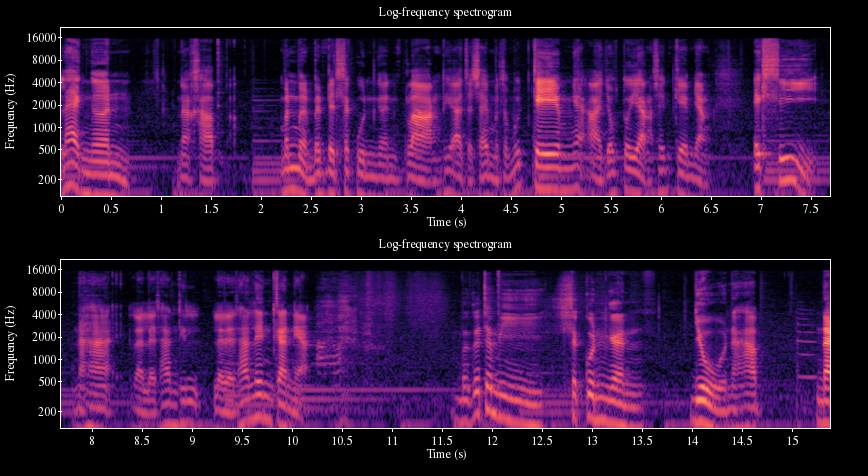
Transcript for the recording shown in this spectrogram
แลกเงินนะครับ มันเหมือนเป็นเป็นสกุลเงินกลางที่อาจจะใช้เหมือนสมมติเกมเนี่ยยกตัวอย่างเช่นเกมอย่าง e x i นะฮะหลายๆท่านที่หลาย ๆ ท่านเล่นกันเนี่ย มันก็จะมีสกุลเงินอยู่นะครับ ใน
